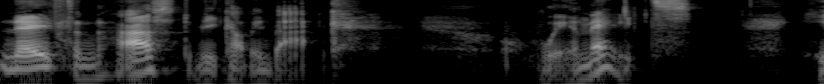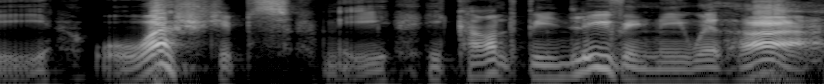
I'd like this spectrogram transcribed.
Nathan has to be coming back. We're mates. He worships me. He can't be leaving me with her.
